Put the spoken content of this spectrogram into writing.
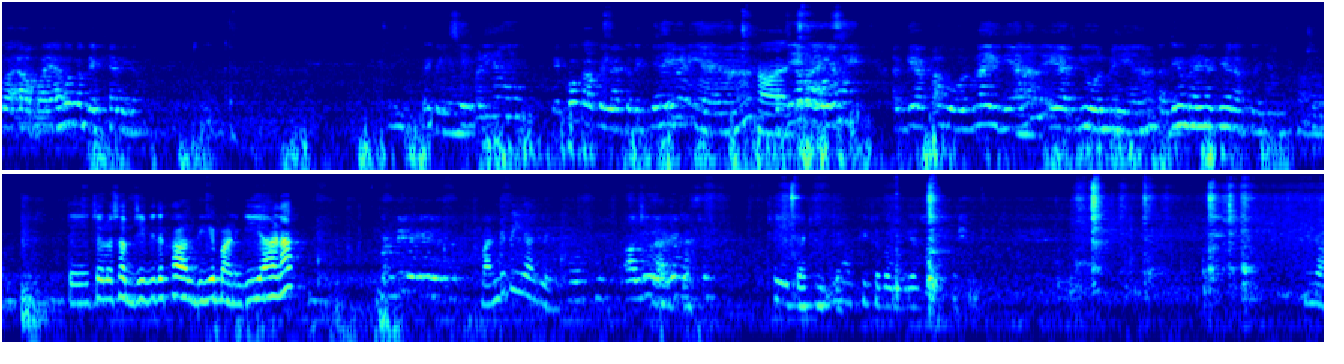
ਪਾਇਆ ਪਾਇਆ ਹੋਇਆ ਮੈਂ ਦੇਖਿਆ ਨਹੀਂਗਾ ਦੇਖੋ ਕਾਪੇ ਮੈਂ ਤਾਂ ਦੇਖਿਆ ਨੀ। ਹਾਂ ਅੱਗੇ ਆਪਾਂ ਹੋਰ ਬਣਾਈ ਦੀਆਂ ਨਾ ਇਹ ਅੱਜ ਹੋਰ ਮਿਲੀਆਂ ਨਾ। ਅੱਧੀਆਂ ਬਣਾਈਆਂ ਅੱਧੀਆਂ ਰੱਖ ਲਈਆਂ। ਤੇ ਚਲੋ ਸਬਜ਼ੀ ਵੀ ਦਿਖਾ ਲਈਏ ਬਣ ਗਈ ਆ ਹਨਾ? ਬਣ ਪਈ ਆ ਅਗਲੇ ਆਲੂ ਰਹਿ ਗਏ ਬਸ। ਠੀਕ ਹੈ ਠੀਕ ਹੈ ਬਾਕੀ ਤਾਂ ਬਣ ਗਿਆ ਸਭ ਕੁਝ ਲਓ।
